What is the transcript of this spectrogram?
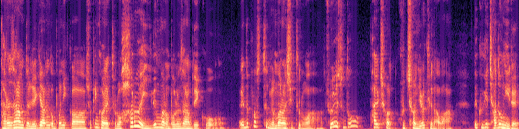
다른 사람들 얘기하는 거 보니까 쇼핑 커넥트로 하루에 200만 원 버는 사람도 있고 애드포스트 몇만 원씩 들어와. 조회수도 8천, 9천 이렇게 나와. 근데 그게 자동이래.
